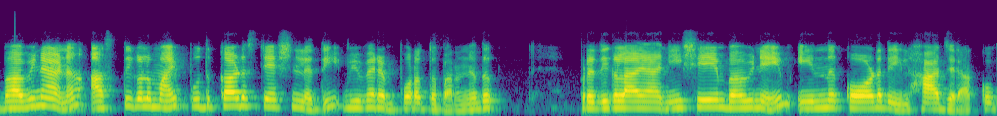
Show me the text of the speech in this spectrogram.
ഭവിനാണ് അസ്ഥികളുമായി പുതുക്കാട് സ്റ്റേഷനിലെത്തി വിവരം പുറത്തു പറഞ്ഞത്. പ്രതികളായ അനീഷയെയും ഭവിനെയും ഇന്ന് കോടതിയിൽ ഹാജരാക്കും.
